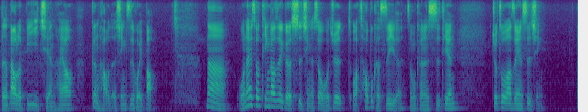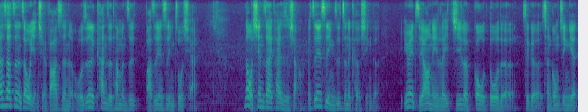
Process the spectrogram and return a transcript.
得到了比以前还要。更好的薪资回报。那我那时候听到这个事情的时候，我觉得哇，超不可思议的，怎么可能十天就做到这件事情？但是它真的在我眼前发生了，我真的看着他们这把这件事情做起来。那我现在开始想，哎，这件事情是真的可行的，因为只要你累积了够多的这个成功经验，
